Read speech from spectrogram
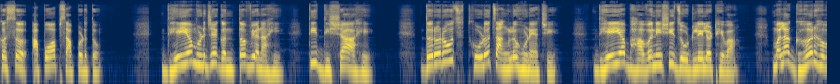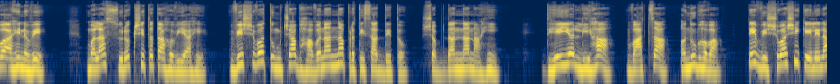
कसं आपोआप सापडतं? ध्येय म्हणजे गंतव्य नाही ती दिशा आहे. दररोज थोडं चांगलं होण्याची. ध्येय भावनेशी जोडलेलं ठेवा. मला घर हवं आहे नव्हे. मला सुरक्षितता हवी आहे. विश्व तुमच्या भावनांना प्रतिसाद देतं शब्दांना नाही. ध्येय लिहा वाचा अनुभवा. ते विश्वाशी केलेला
